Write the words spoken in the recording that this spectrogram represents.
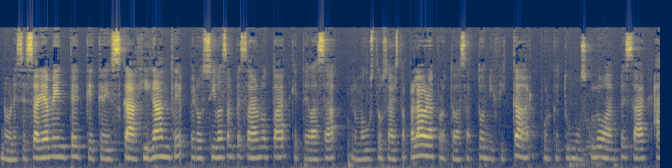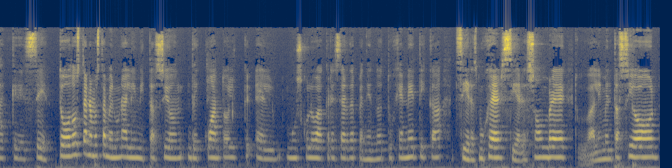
no necesariamente que crezca gigante, pero sí vas a empezar a notar que te vas a, no me gusta usar esta palabra, pero te vas a tonificar porque tu músculo va a empezar a crecer. Todos tenemos también una limitación de cuánto el, músculo va a crecer dependiendo de tu genética, si eres mujer, si eres hombre, tu alimentación,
